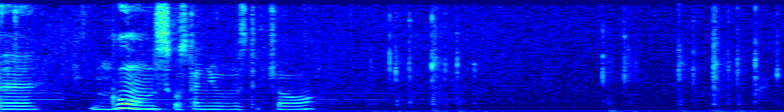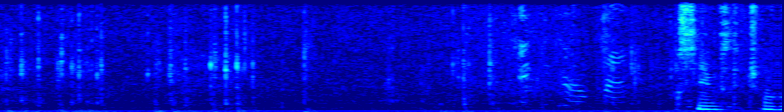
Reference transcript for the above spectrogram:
yy, Guns ostatnio wystarczało. Ostatnio wystarczyło.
